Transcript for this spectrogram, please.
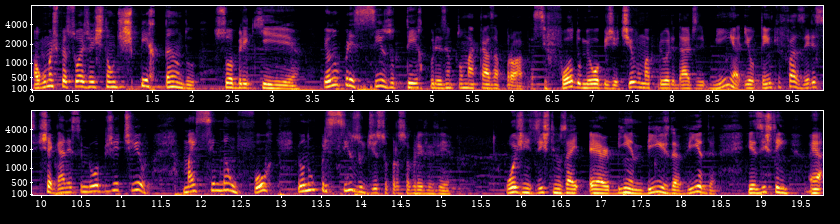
Algumas pessoas já estão despertando sobre que eu não preciso ter, por exemplo, uma casa própria. Se for do meu objetivo, uma prioridade minha, eu tenho que fazer esse, chegar nesse meu objetivo. Mas se não for, eu não preciso disso para sobreviver. Hoje existem os Airbnbs da vida, existem é,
